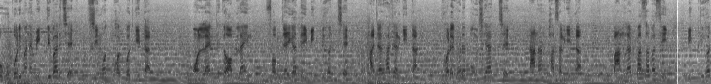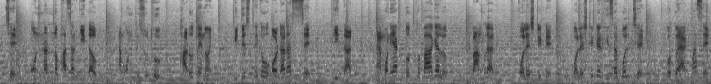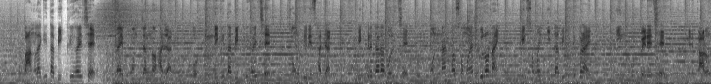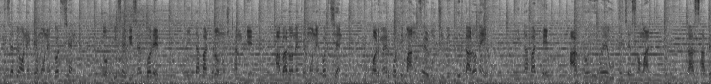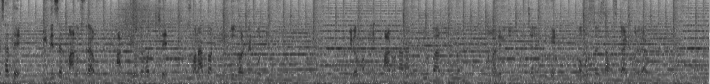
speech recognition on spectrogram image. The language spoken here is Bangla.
বহু পরিমাণে বিক্রি বাড়ছে শ্রীমদ্ ভগবদ গীতার। অনলাইন থেকে অফলাইন সব জায়গাতেই বিক্রি হচ্ছে হাজার হাজার গীতা। ঘরে ঘরে পৌঁছে যাচ্ছে নানান ভাষার গীতা। বাংলার পাশাপাশি বিক্রি হচ্ছে অন্যান্য ভাষার গীতাও। এমনকি শুধু ভারতে নয়, বিদেশ থেকেও অর্ডার আসছে গীতার। এমনই এক তথ্য পাওয়া গেল বাংলার কলেজ স্ট্রিটে। কলেজ স্ট্রিটের হিসাব বলছে, গত এক মাসে বাংলা গীতা বিক্রি হয়েছে প্রায় পঞ্চান্ন হাজার ও হিন্দি গীতা বিক্রি হয়েছে চৌত্রিশ হাজার। বিক্রেতারা বলছে, অন্যান্য সময়ের তুলনায় এই সময় গীতা বিক্রি প্রায় তিন গুণ বেড়েছে। এর কারণ হিসেবে অনেকে মনে করছেন, চব্বিশে ডিসেম্বরের গীতা পাঠের অনুষ্ঠানকে। আবার অনেকে মনে করছেন, ধর্মের প্রতি মানুষের রুচি বৃদ্ধির কারণে গীতা পাঠে আগ্রহী হয়ে উঠেছে সমাজ। তার সাথে সাথে বিদেশের মানুষরাও আকৃষ্ট হচ্ছে সনাতন হিন্দু ধর্মের প্রতি। এরকমই আরও নানান ভিডিও পাওয়ার জন্য আমাদের ইউটিউব চ্যানেলটিকে অবশ্যই সাবস্ক্রাইব করে রাখুন।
